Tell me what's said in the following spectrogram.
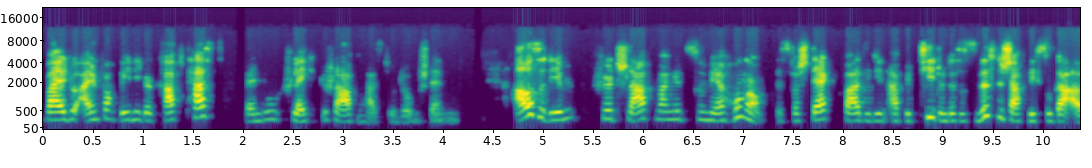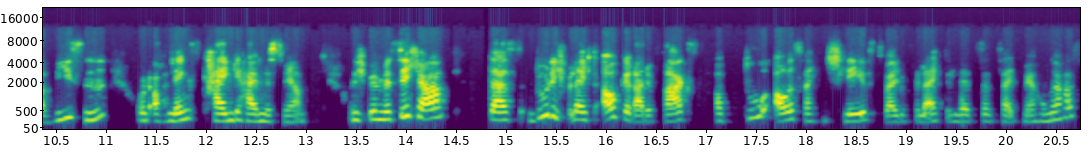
weil du einfach weniger Kraft hast, wenn du schlecht geschlafen hast unter Umständen. Außerdem führt Schlafmangel zu mehr Hunger. Es verstärkt quasi den Appetit und das ist wissenschaftlich sogar erwiesen und auch längst kein Geheimnis mehr. Und ich bin mir sicher, dass du dich vielleicht auch gerade fragst, ob du ausreichend schläfst, weil du vielleicht in letzter Zeit mehr Hunger hast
